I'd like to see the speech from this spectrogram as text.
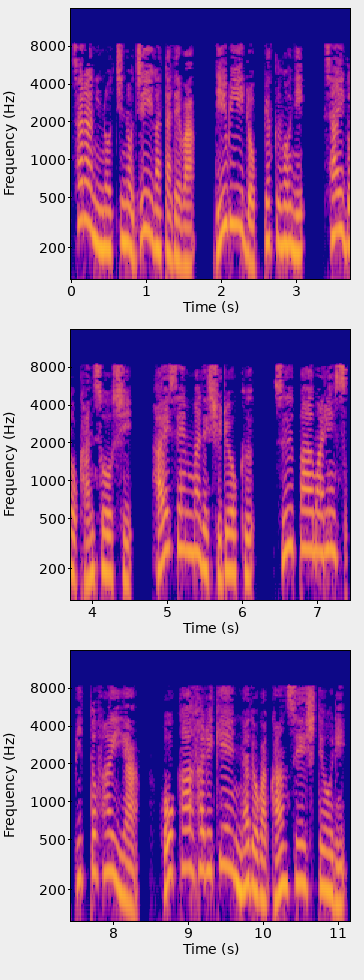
さらに後の G 型では DB605 に再度乾燥し、配線まで主力、スーパーマリンスピットファイヤー、ホーカーハリケーンなどが完成しており、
